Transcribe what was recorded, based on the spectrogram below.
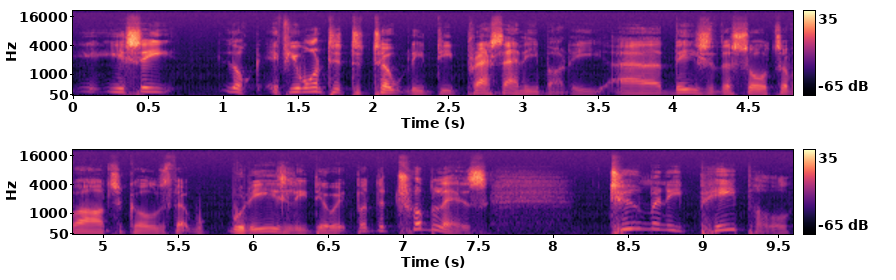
You see, look, if you wanted to totally depress anybody, uh, these are the sorts of articles that w- would easily do it. But the trouble is, too many people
